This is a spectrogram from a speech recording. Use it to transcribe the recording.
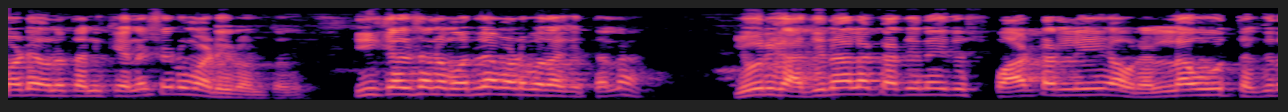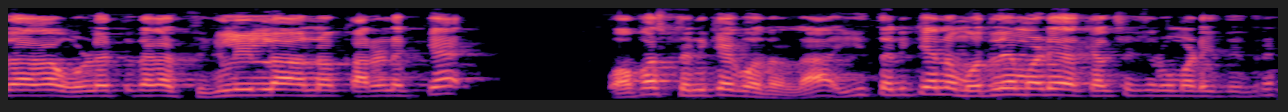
ಮಾಡಿ ಅವನ ತನಿಖೆಯನ್ನು ಶುರು ಮಾಡಿರುವಂಥದ್ದು ಈ ಕೆಲಸನ ಮೊದಲೇ ಮಾಡ್ಬೋದಾಗಿತ್ತಲ್ಲ ಇವರಿಗೆ ಹದಿನಾಲ್ಕು, ಹದಿನೈದು ಸ್ಪಾಟಲ್ಲಿ ಅವರೆಲ್ಲವೂ ತೆಗೆದಾಗ ಉಳ್ಳೆತ್ತಿದಾಗ ಸಿಗಲಿಲ್ಲ ಅನ್ನೋ ಕಾರಣಕ್ಕೆ ವಾಪಸ್ ತನಿಖೆಗೆ ಹೋದಲ್ಲ ಈ ತನಿಖೆಯನ್ನು ಮೊದಲೇ ಮಾಡಿ ಆ ಕೆಲಸ ಶುರು ಮಾಡಿದ್ದಿದ್ರೆ?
